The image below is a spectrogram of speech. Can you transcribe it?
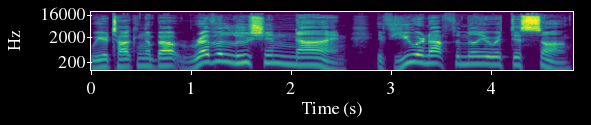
we are talking about Revolution 9. If you are not familiar with this song,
